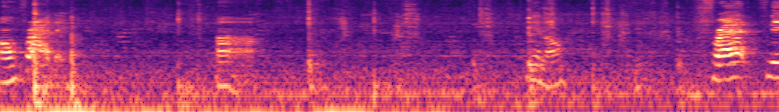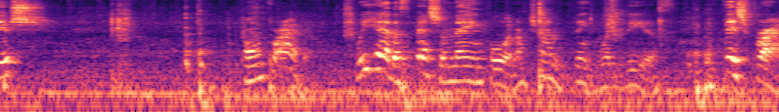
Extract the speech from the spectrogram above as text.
on Friday. Uh, you know, fried fish on Friday. We had a special name for it. I'm trying to think what it is. Fish fry.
